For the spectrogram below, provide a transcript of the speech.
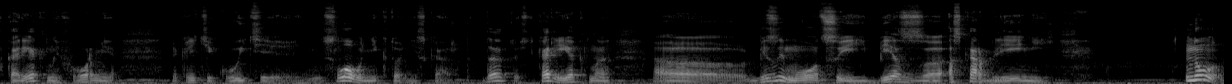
в корректной форме критикуйте. Слово никто не скажет. Да? То есть корректно, э, без эмоций, без оскорблений. Ну,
